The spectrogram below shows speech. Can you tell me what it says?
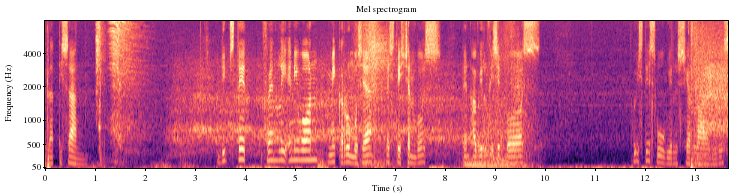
gratisan. Deep state friendly anyone? Make a room bos ya. PlayStation bos. Dan I will visit bos who is this who will share lagi guys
